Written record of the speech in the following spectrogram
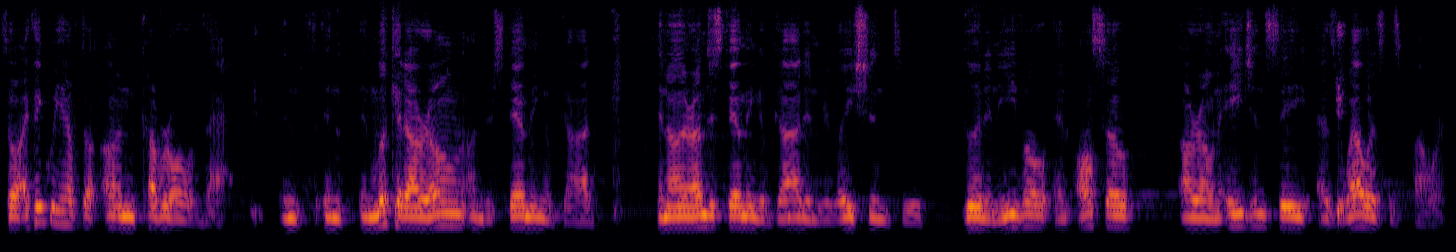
So I think we have to uncover all of that and, and, and look at our own understanding of God and our understanding of God in relation to good and evil, and also our own agency as well as his power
